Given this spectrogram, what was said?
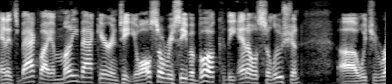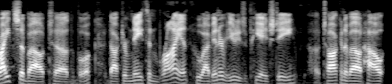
and it's backed by a money back guarantee. You'll also receive a book, The NO Solution. Uh, which writes about uh, the book. Dr. Nathan Bryan, who I've interviewed, he's a PhD, uh, talking about how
